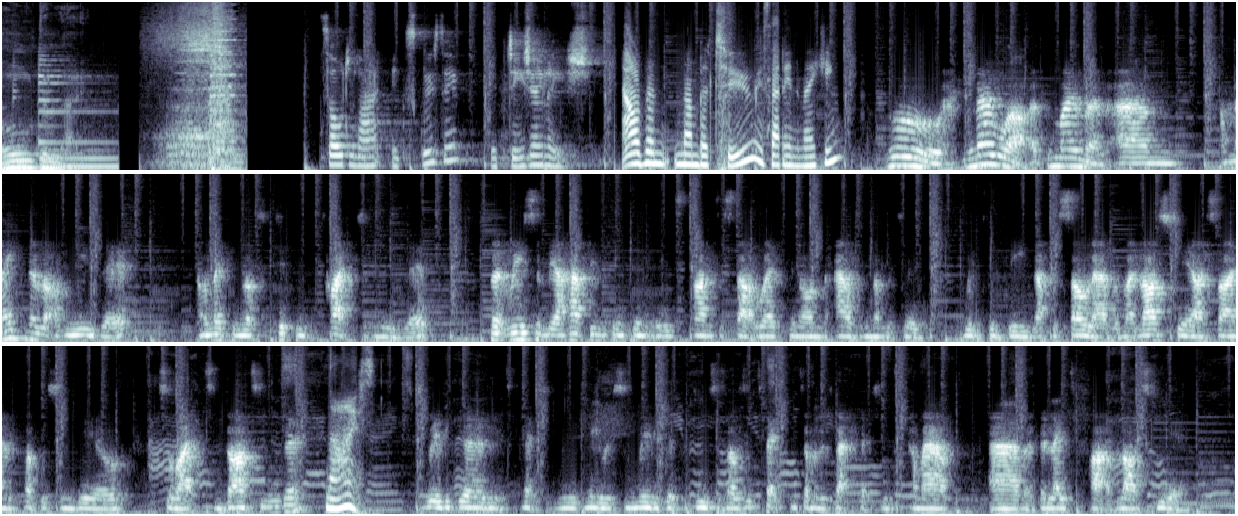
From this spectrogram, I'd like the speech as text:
Soul D'lite. Soul D'lite exclusive with DJ Liche. Album number two, is that in the making? Ooh, you know what? At the moment, um, I'm making a lot of music. I'm making lots of different types of music. But recently, I have been thinking it's time to start working on album number two, which would be like a soul album. Like last year, I signed a publishing deal to write some dance music. Nice. It's really good. It's connected with me with some really good producers. I was expecting some of the tracks actually to come out um, at the later part of last year,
